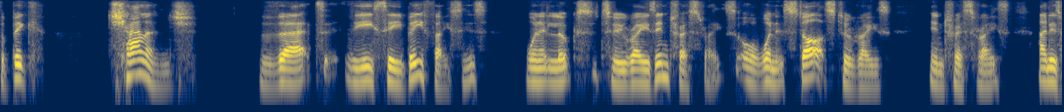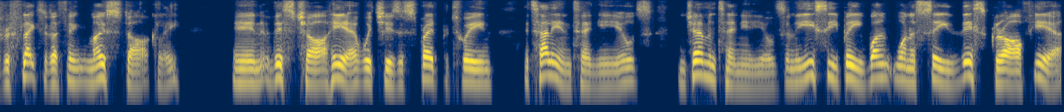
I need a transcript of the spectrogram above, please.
the big challenge that the ECB faces when it looks to raise interest rates or when it starts to raise interest rates and is reflected, I think, most starkly in this chart here, which is a spread between Italian 10-year yields and German 10-year yields. And the ECB won't want to see this graph here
